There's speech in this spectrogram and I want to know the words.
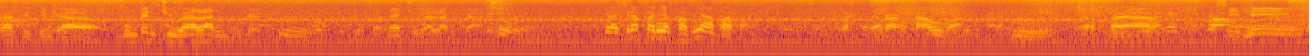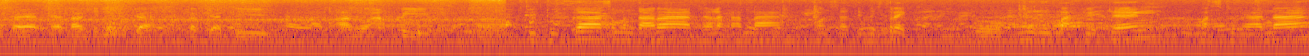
orang ditinggal mungkin jualan mungkin. Hmm. Biasanya jualan bakso. Kira-kira penyebabnya apa Pak? Wah, kurang tahu Pak. Hmm. Ya, saya ke sini, saya datang sini sudah terjadi anu api diduga sementara adalah karena konsleting listrik. Ini rumah bedeng, rumah sederhana,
